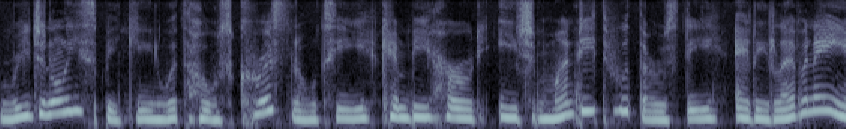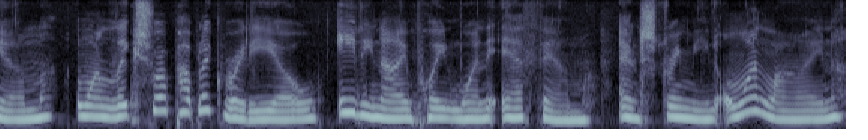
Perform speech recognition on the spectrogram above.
Regionally Speaking with host Chris Nolte, can be heard each Monday through Thursday at 11 a.m. on Lakeshore Public Radio 89.1 FM and streaming online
